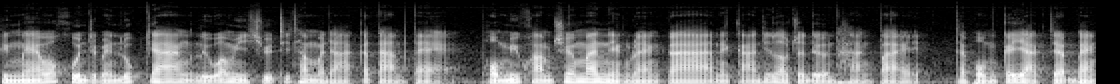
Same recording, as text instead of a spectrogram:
ถึงแม้ว่าคุณจะเป็นลูกจ้าง หรือว่ามีชีวิตที่ธรรมดาก็ตามแต่ ผมมีความเชื่อมั่นอย่างแรงกล้าในการที่เราจะเดินทางไป แต่ผมก็อยากจะแบ่ง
